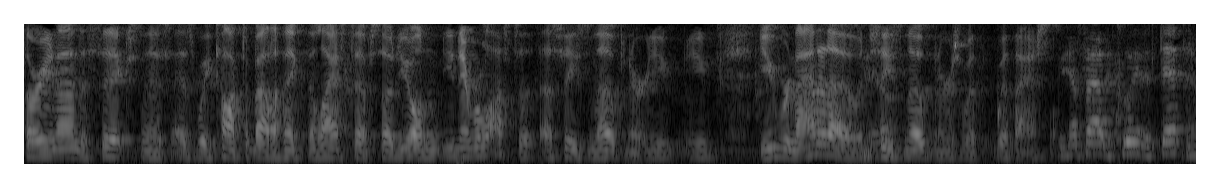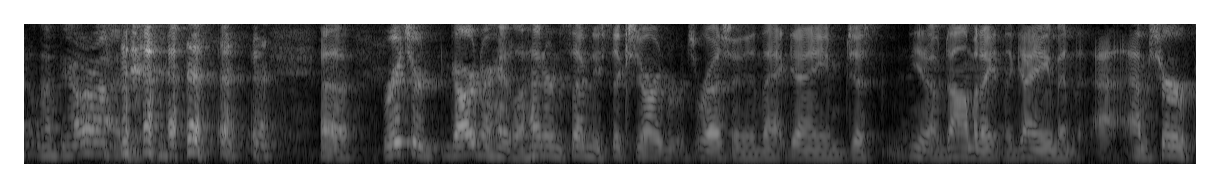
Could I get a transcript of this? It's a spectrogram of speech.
39 to 6 and as, as we talked about I think in the last episode you all you never lost a, a season opener you you you were 9 and 0 in season openers with with Ashland if I'd have quit at that time, I'd be all right. uh, Richard Gardner has 176 yards rushing in that game, just you know dominating the game, and I, I'm sure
